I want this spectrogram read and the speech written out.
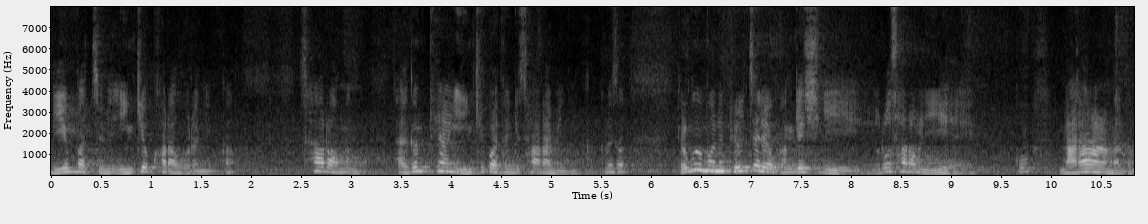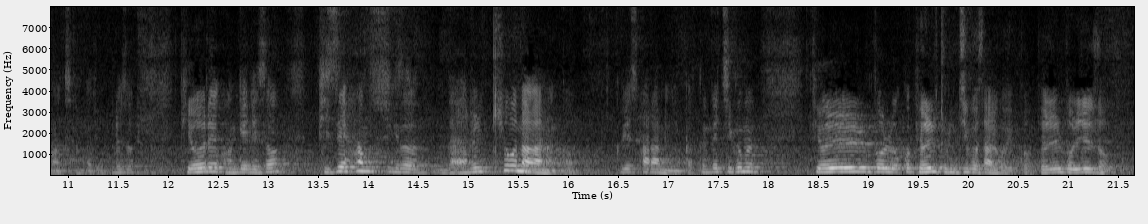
미음 받침이 인격화라고 그러니까 사람은 밝은 태양이 인격화된 게 사람이니까. 그래서 결국은 뭐는 별자리와 관계식으로 사람을 이해했고 나라라는 말도 마찬가지고. 그래서 별에 관계돼서 빛의 함수식에서 나를 키워나가는 거 그게 사람이니까. 근데 지금은 별 볼놓고 별 등지고 살고 있고 별 볼 일도 없고.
